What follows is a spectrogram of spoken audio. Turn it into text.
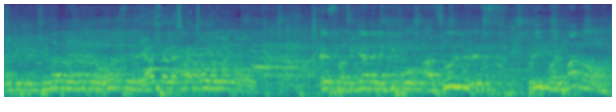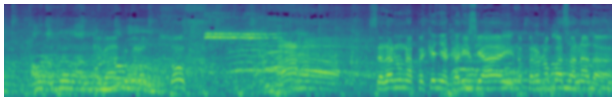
Hay que mencionarlo, el número 11. Ya se les cansó la mano. Es familiar del equipo azul, es primo hermano. Ahora juega con el número Lobos. 2. Ajá. Se dan una pequeña caricia ahí, pero no pasa nada.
